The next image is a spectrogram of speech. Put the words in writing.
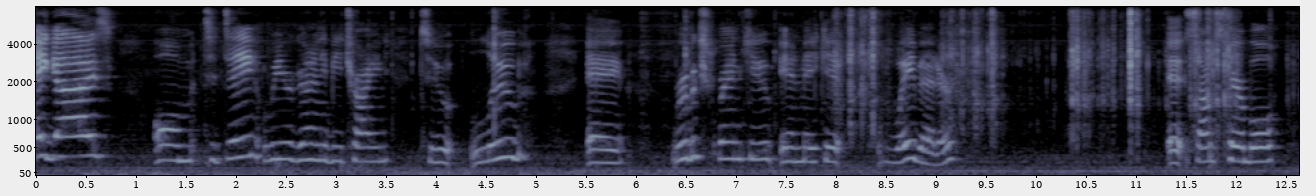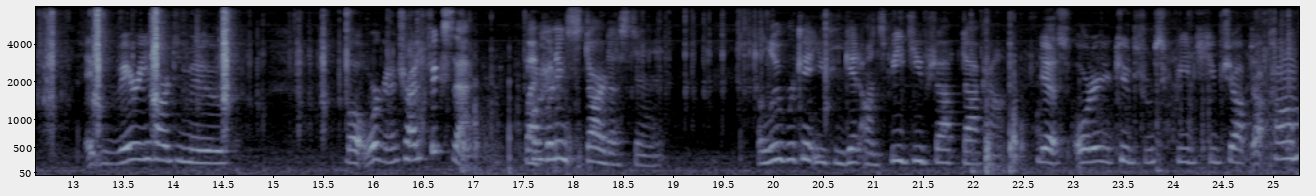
Hey guys, um, today we are going to be trying to lube a Rubik's brand cube and make it way better. It sounds terrible. It's very hard to move, but we're going to try to fix that. by putting stardust in it. A lubricant you can get on speedcubeshop.com. Yes, order your cubes from speedcubeshop.com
